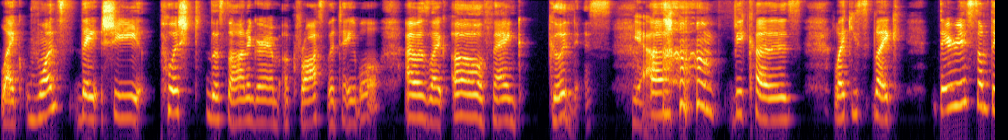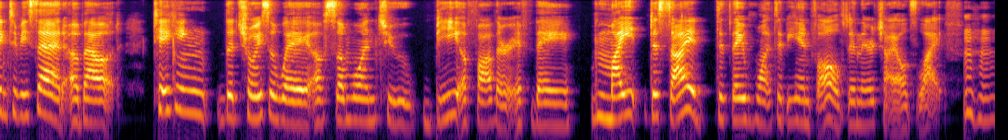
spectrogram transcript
like, once they she pushed the sonogram across the table, I was like, oh, thank goodness, Yeah. um, because like you like there is something to be said about taking the choice away of someone to be a father if they might decide that they want to be involved in their child's life. hmm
